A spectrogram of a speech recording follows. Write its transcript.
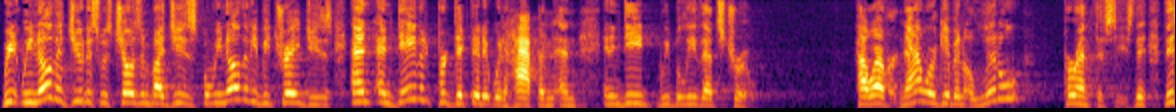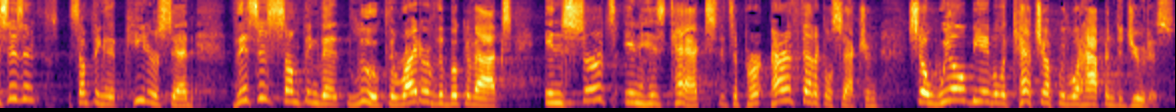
We, we know that Judas was chosen by Jesus, but we know that he betrayed Jesus. And, and David predicted it would happen, and, and indeed, we believe that's true. However, now we're given a little parentheses. This isn't something that Peter said. This is something that Luke, the writer of the book of Acts, inserts in his text. It's a parenthetical section, so we'll be able to catch up with what happened to Judas.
